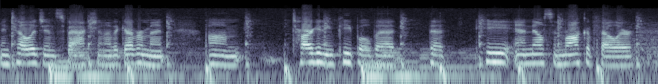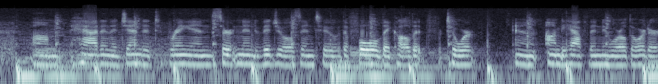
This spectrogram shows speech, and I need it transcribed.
intelligence faction of the government, um, targeting people that that he and Nelson Rockefeller um, had an agenda to bring in certain individuals into the fold, they called it, to work and on behalf of the New World Order.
